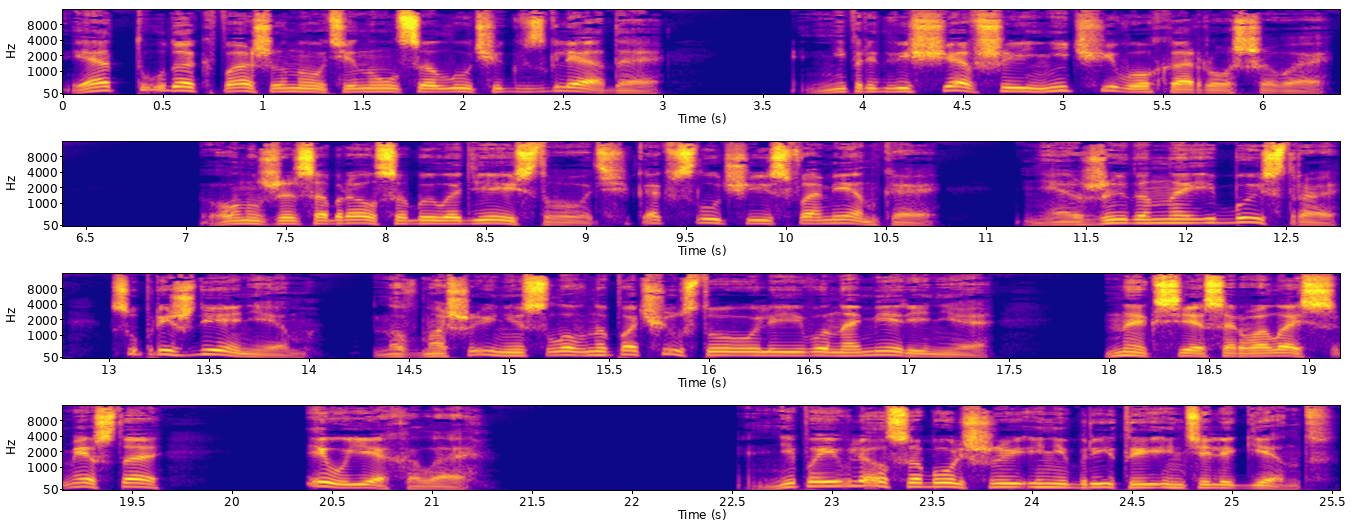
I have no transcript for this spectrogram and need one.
и оттуда к Пашину тянулся лучик взгляда, не предвещавший ничего хорошего. Он уже собрался было действовать, как в случае с Фоменко, неожиданно и быстро, с упреждением, но в машине словно почувствовали его намерение. Нексия сорвалась с места и уехала. Не появлялся больше и небритый интеллигент.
